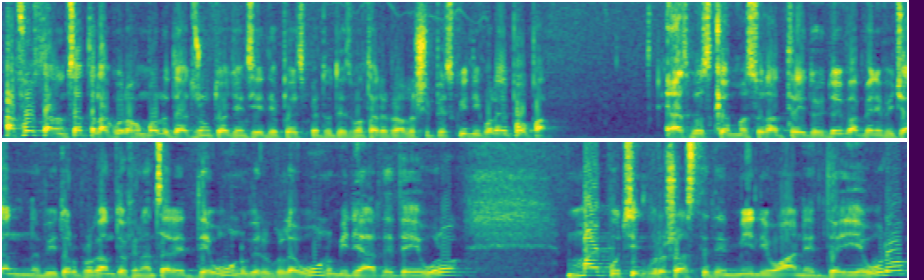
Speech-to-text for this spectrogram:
a fost anunțată la gura humorului de adjunctul Agenției de Plăți pentru Dezvoltare Rurală și Pescuit, Nicolae Popa. A spus că măsura 322 va beneficia în viitorul program de o finanțare de 1,1 miliarde de euro, mai puțin cu vreo 600 de milioane de euro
